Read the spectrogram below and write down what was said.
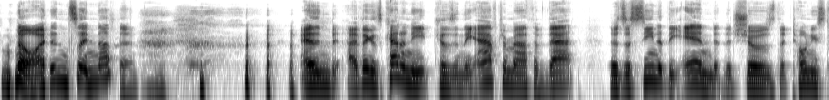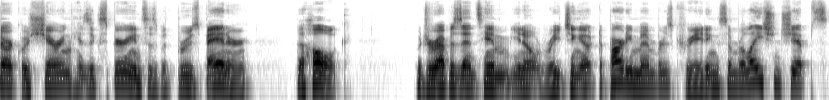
No, I didn't say nothing. and I think it's kind of neat because in the aftermath of that, there's a scene at the end that shows that Tony Stark was sharing his experiences with Bruce Banner, the Hulk, which represents him, you know, reaching out to party members, creating some relationships.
